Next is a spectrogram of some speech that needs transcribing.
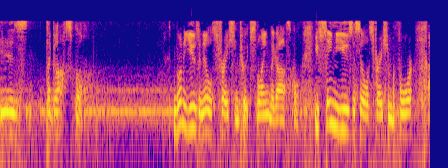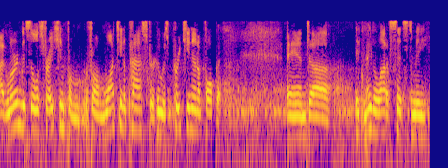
is the gospel. I'm going to use an illustration to explain the gospel. You've seen me use this illustration before. I learned this illustration from, from watching a pastor who was preaching in a pulpit. And uh, it made a lot of sense to me.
